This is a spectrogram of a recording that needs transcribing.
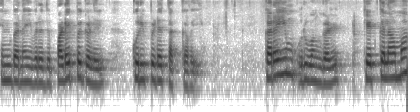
என்பன இவரது படைப்புகளில் குறிப்பிடத்தக்கவை. கரையும் உருவங்கள் கேட்கலாமா?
